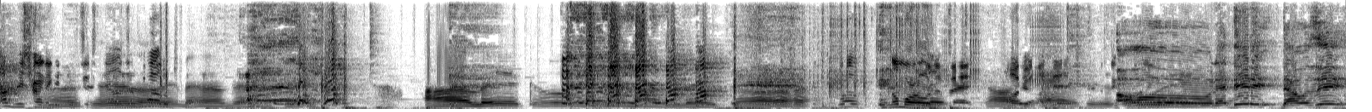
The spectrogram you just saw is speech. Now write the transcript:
I'm just trying to get this 6,000 battle points. I let go. I let God. Well, no more holding back. God Oh, yeah, I did. Oh, that did it. That was it.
